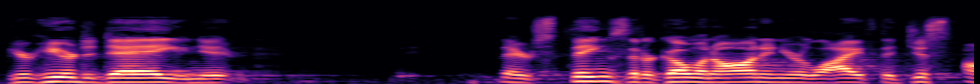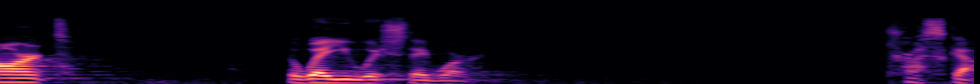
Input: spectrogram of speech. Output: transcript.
If you're here today and there's things that are going on in your life that just aren't the way you wish they were, trust God.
